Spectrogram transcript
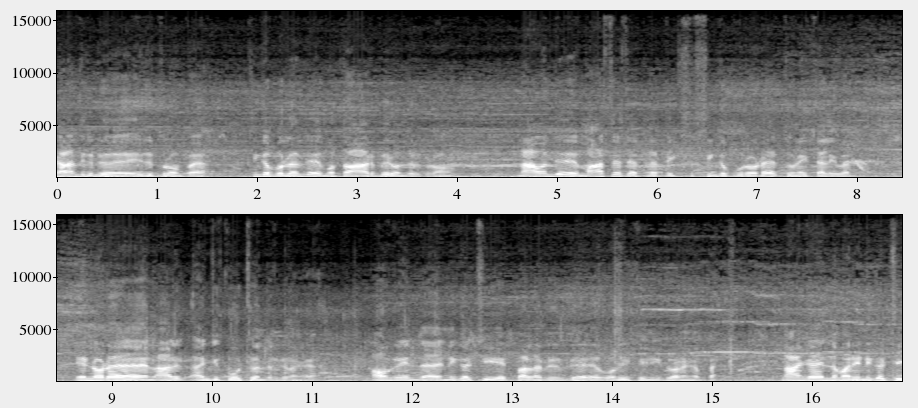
கலந்துக்கிட்டு இருக்கிறோம் இப்போ. சிங்கப்பூர்லேருந்து மொத்தம் ஆறு பேர் வந்திருக்கிறோம். நான் வந்து மாஸ்டர்ஸ் அத்லட்டிக்ஸ் சிங்கப்பூரோட துணைத் தலைவர். என்னோட நாலு அஞ்சு கோச் வந்திருக்கிறாங்க. அவங்க இந்த நிகழ்ச்சி ஏற்பாளருக்கு உதவி செஞ்சுக்கிட்டு வராங்க இப்போ நாங்கள் இந்த மாதிரி நிகழ்ச்சி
